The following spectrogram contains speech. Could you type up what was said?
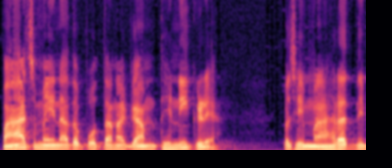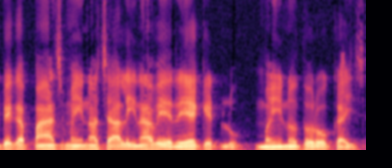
પાંચ મહિના તો પોતાના ગામથી નીકળ્યા. પછી મહારાજની ભેગા પાંચ મહિના ચાલીને આવે, રહે કેટલું? મહિનો તો રોકાય જ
